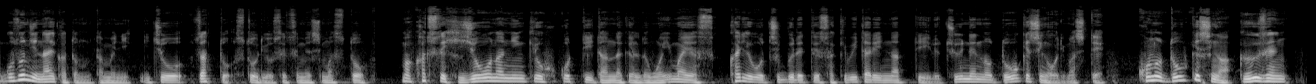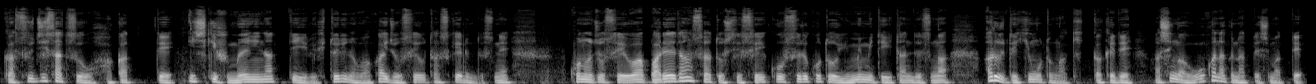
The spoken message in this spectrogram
ご存知ない方のために一応ざっとストーリーを説明しますと、まあ、かつて非常な人気を誇っていたんだけれども、今やすっかり落ちぶれて叫びたりになっている中年の道化師がおりまして、この道化師が偶然ガス自殺を図って意識不明になっている一人の若い女性を助けるんですね。この女性はバレエダンサーとして成功することを夢見ていたんですが、ある出来事がきっかけで足が動かなくなってしまって、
